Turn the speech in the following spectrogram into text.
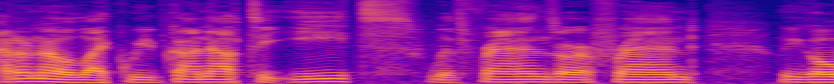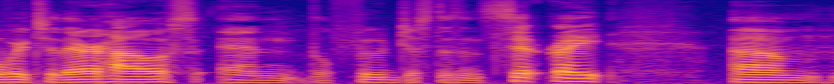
I don't know, like we've gone out to eat with friends or a friend. We go over to their house and the food just doesn't sit right. Um,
